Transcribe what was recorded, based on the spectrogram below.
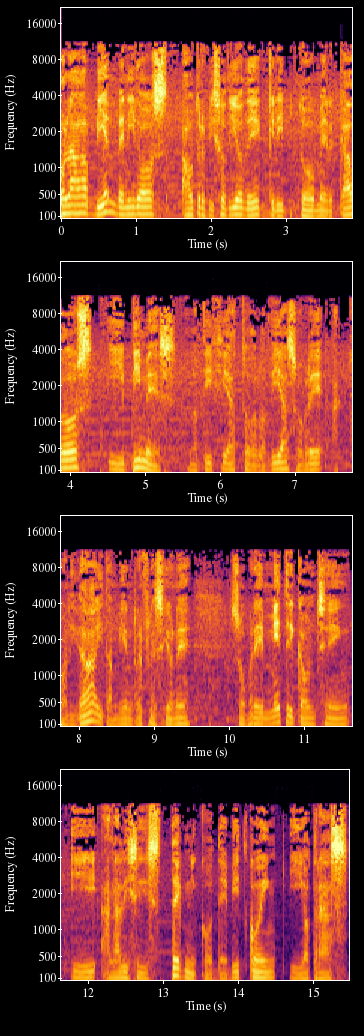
Hola, bienvenidos a otro episodio de Criptomercados y Pymes. Noticias todos los días sobre actualidad y también reflexiones sobre métrica on-chain y análisis técnico de Bitcoin y otras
